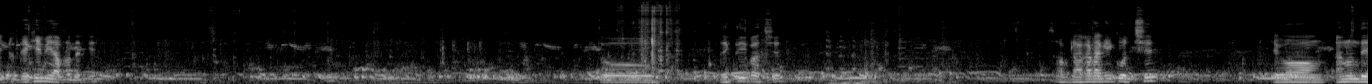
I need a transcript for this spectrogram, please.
একটু দেখে নিই আপনাদেরকে। তো দেখতেই পাচ্ছেন। সব ডাকাডাকি করছে। এবং আনন্দে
